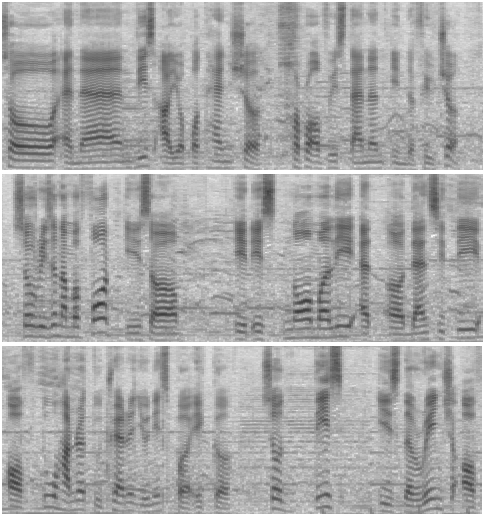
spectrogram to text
So, and then these are your potential corporate office tenant in the future. So reason number four is uh, it is normally at a density of 200 to 300 units per acre. So this is the range of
